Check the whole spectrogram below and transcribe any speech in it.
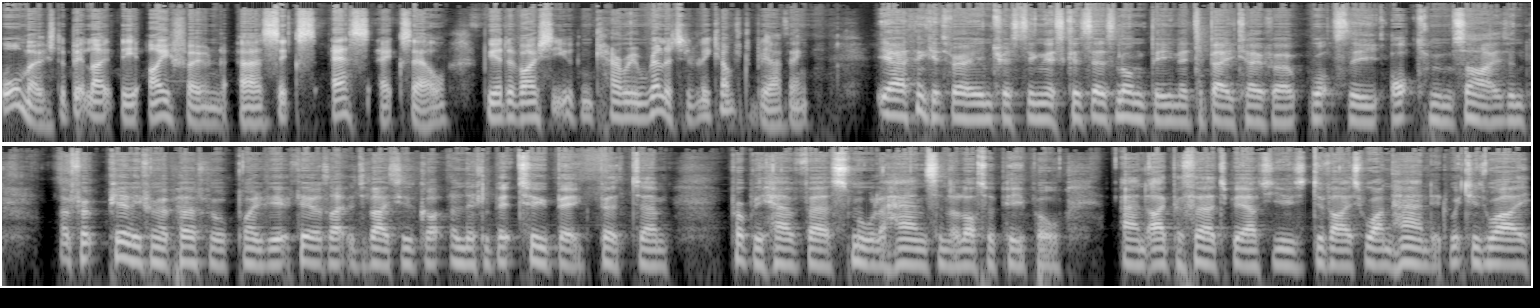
almost, a bit like the iPhone uh, 6s XL, be a device that you can carry relatively comfortably, I think. Yeah, I think it's very interesting this because there's long been a debate over what's the optimum size, and uh, for, purely from a personal point of view, it feels like the device has got a little bit too big, but um, probably have uh, smaller hands than a lot of people. and I prefer to be able to use device one-handed, which is why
